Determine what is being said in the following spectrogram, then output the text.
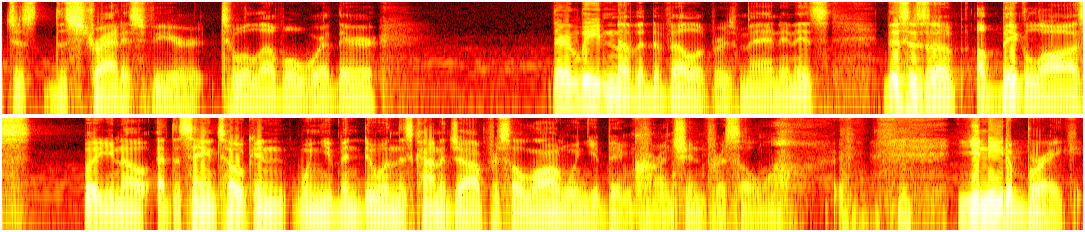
just the stratosphere to a level where they're they're leading other developers, man. And it's this is a, a big loss. But you know, at the same token, when you've been doing this kind of job for so long, when you've been crunching for so long, you need a break.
